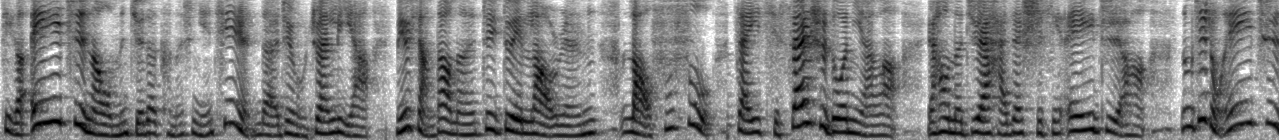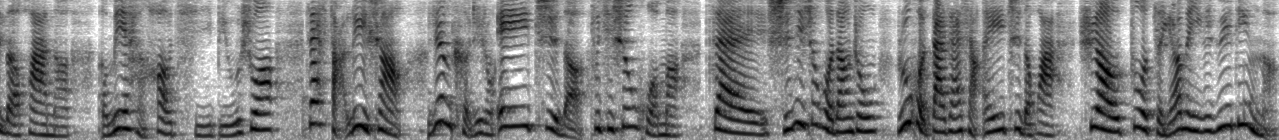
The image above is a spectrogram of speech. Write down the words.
这个 A A 制呢，我们觉得可能是年轻人的这种专利啊，没有想到呢，这对老人老夫妇在一起三十多年了，然后呢，居然还在实行 A A 制啊。那么这种 A A 制的话呢，我们也很好奇，比如说在法律上认可这种 A A 制的夫妻生活吗？在实际生活当中，如果大家想 A A 制的话，是要做怎样的一个约定呢？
